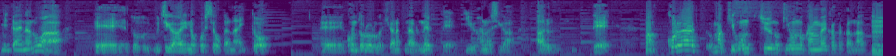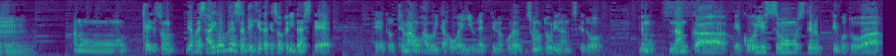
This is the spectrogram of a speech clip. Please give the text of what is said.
みたいなのは、えーと、内側に残しておかないと、えーコントロールが効かなくなるねっていう話があるんで、まあ、これは、まあ、基本中の基本の考え方かな。うんうん。あのーてその、やっぱり作業ベースはできるだけ外に出して、えっ、と、手間を省いた方がいいよねっていうのは、これはその通りなんですけど、でも、なんか、えこういう質問をしてるっていうことは、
